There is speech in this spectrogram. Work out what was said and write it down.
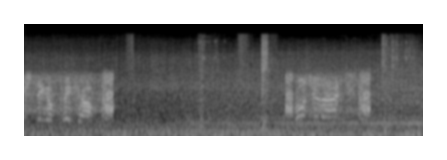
Requesting a pickup. Roger that.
